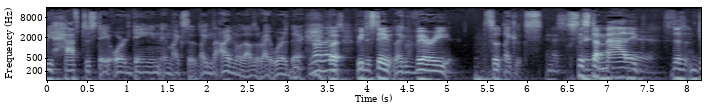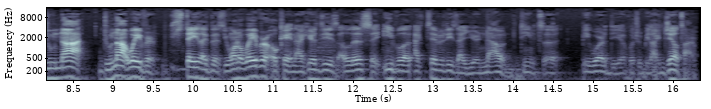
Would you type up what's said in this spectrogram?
we have to stay ordained and like so, like I don't even know if that was the right word there. No, that but is- we have to stay like very so like s- In a straight systematic. line, yeah, do not do not waver. Stay like this. You want to waver? Okay, now here are these illicit, evil activities that you're now deemed to be worthy of, which would be like jail time,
